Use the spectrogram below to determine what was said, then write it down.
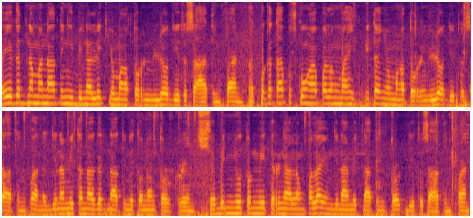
ay agad naman nating ibinalik yung mga tornilyo dito sa ating fan. At pagkatapos ko nga palang mahigpitan yung mga tornilyo dito sa ating fan, ay ginamitan na agad natin ito ng torque wrench. 7 Newton meter nga lang pala yung ginamit nating torque dito sa ating fan.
